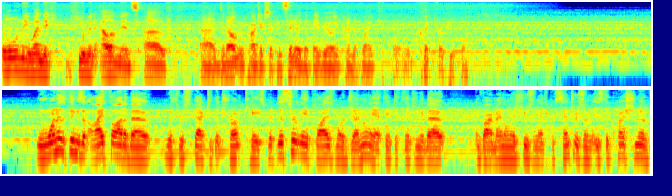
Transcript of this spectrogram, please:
only when the human elements of uh, development projects are considered that they really kind of like uh, click for people. Mean, one of the things that I thought about with respect to the Trump case, but this certainly applies more generally, I think, to thinking about environmental issues and anthropocentrism, is the question of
